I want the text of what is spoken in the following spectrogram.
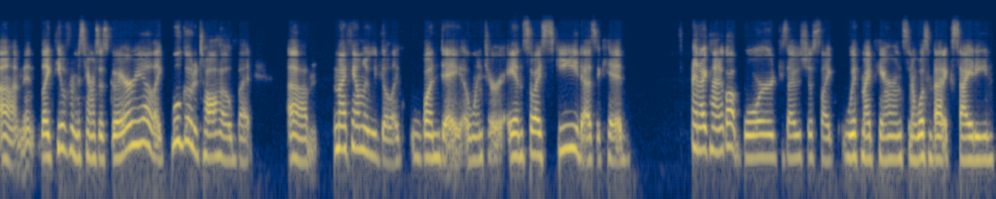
um and like people from the san francisco area like we'll go to tahoe but um my family would go like one day a winter and so i skied as a kid and I kind of got bored because I was just like with my parents and it wasn't that exciting.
